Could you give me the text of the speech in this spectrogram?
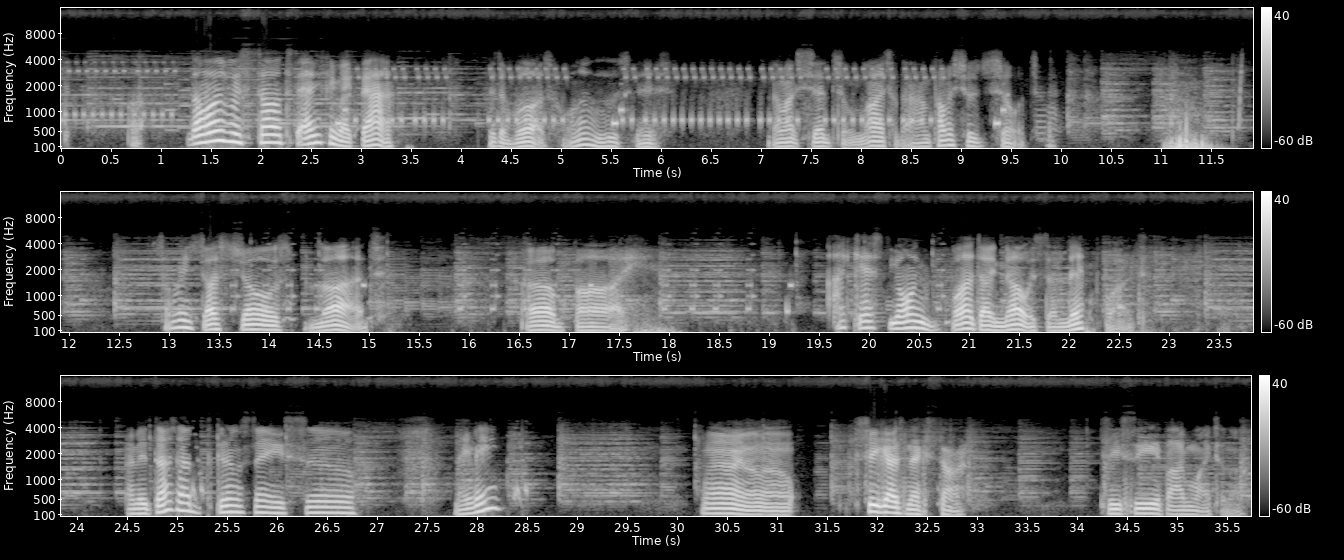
No one was told anything like that. There's a blood. Well, who's this? I might shed some light on that. I'm probably should show it Somebody just shows blood. Oh boy. I guess the only blood I know is the lip blood. And it does have gonna say so maybe? I don't know. See you guys next time. See see if I'm right or not.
